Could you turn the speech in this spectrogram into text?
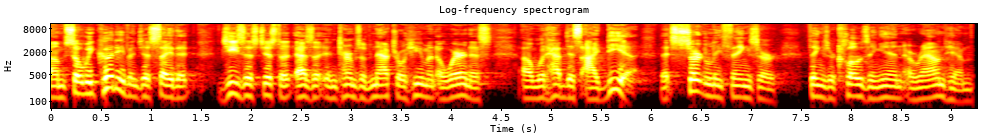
Um, so we could even just say that Jesus, just a, as a, in terms of natural human awareness, uh, would have this idea that certainly things are things are closing in around him.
